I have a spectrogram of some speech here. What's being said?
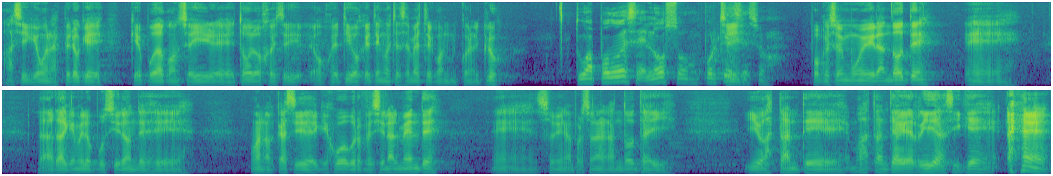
Así que bueno, espero que, que pueda conseguir todos los objetivos que tengo este semestre con, con el club. Tu apodo es el oso. ¿Por qué es eso? Porque soy muy grandote. Eh, la verdad que me lo pusieron desde, bueno, casi desde que juego profesionalmente. Eh, soy una persona grandota y, y, bastante, bastante aguerrida, así que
